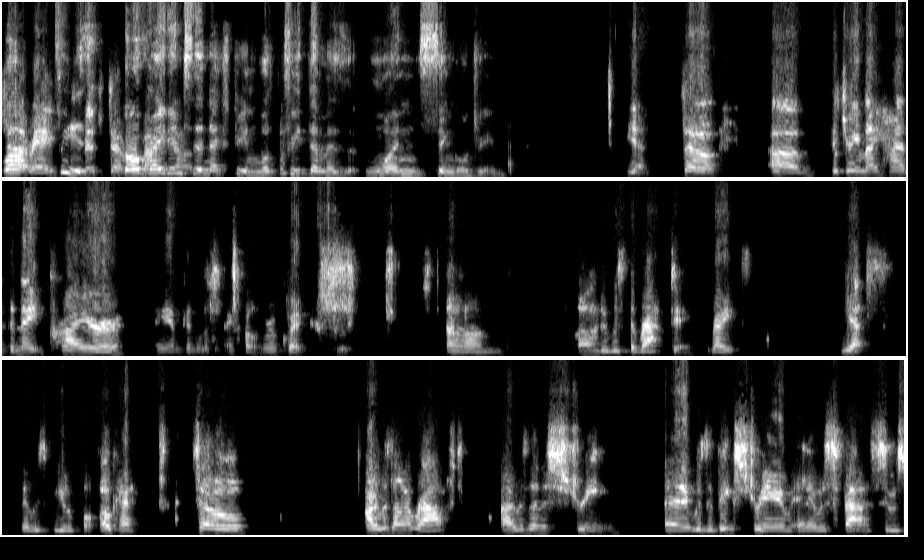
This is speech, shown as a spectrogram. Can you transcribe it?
Well, Sorry, please Mr. go right into the next dream. We'll treat them as one single dream. Yeah. So, um, the dream I had the night prior, I am going to look at my phone real quick. Um, oh, it was the rafting, right? Yes, that was beautiful. Okay. So, I was on a raft, I was on a stream, and it was a big stream and it was fast. It was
